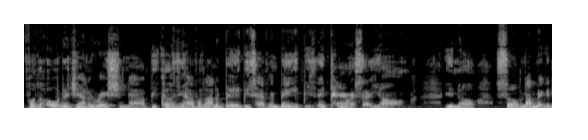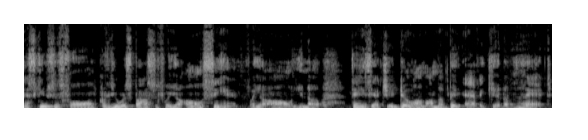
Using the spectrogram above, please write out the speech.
for the older generation now because you have a lot of babies having babies. Their parents are young, you know. So not making excuses for them because you're responsible for your own sin, for your own, you know, things that you do. I'm, I'm a big advocate of that.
